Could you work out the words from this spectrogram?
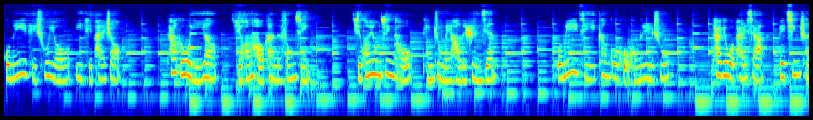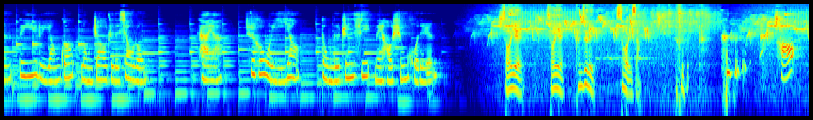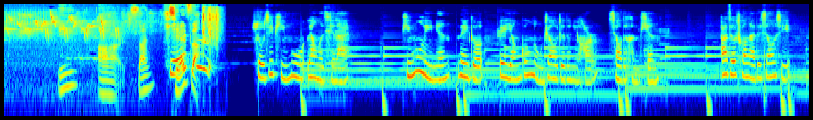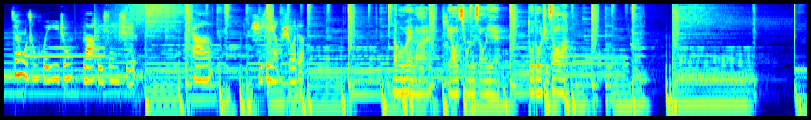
我们一起出游，一起拍照。他和我一样，喜欢好看的风景，喜欢用镜头停住美好的瞬间。我们一起看过火红的日出，他给我拍下被清晨第一缕阳光笼罩着的笑容。他呀，是和我一样懂得珍惜美好生活的人。小野，小野，看这里，笑一下。好，一、二、三，茄子。手机屏幕亮了起来，屏幕里面那个被阳光笼罩着的女孩笑得很甜。阿泽传来的消息将我从回忆中拉回现实，他是这样说的。那么未来也要请我的小野多多指教啦。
